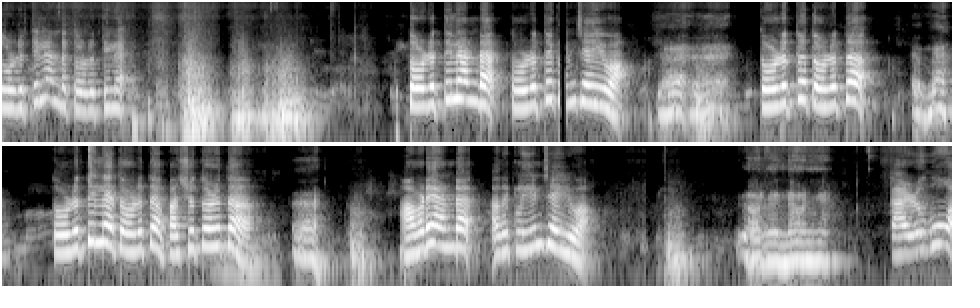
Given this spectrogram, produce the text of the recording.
തൊഴുത്തിലുണ്ട് തൊഴുത്തിൽ. തൊഴുത്തിലുണ്ട്. തൊഴുത്ത് ക്ലീൻ ചെയ്യുക തൊഴുത്ത് തൊഴുത്ത്. എന്നാ? തൊഴുത്തില്ലേ തൊഴുത്ത് പശു തൊഴുത്ത്? അവിടെ ഉണ്ട് അത് ക്ലീൻ ചെയ്യുക. കഴുകുക.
